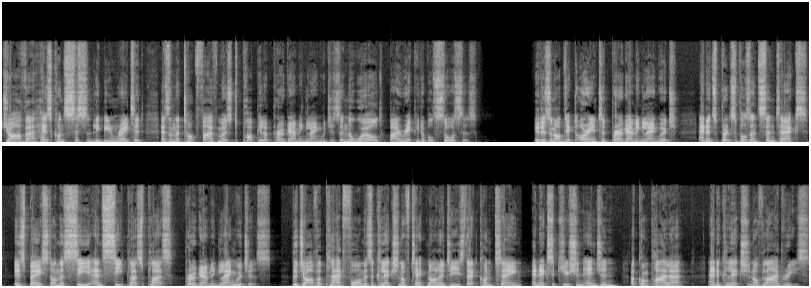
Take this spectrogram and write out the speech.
Java has consistently been rated as in the top five most popular programming languages in the world by reputable sources. It is an object oriented programming language, and its principles and syntax is based on the C and C++ programming languages. The Java platform is a collection of technologies that contain an execution engine, a compiler, and a collection of libraries.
